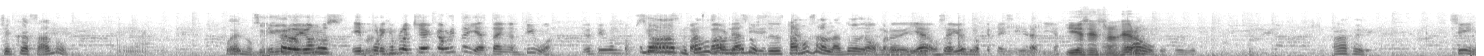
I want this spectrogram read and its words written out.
Checa sano. Bueno, Sí, pero digamos, eh, por ejemplo, Checa ahorita ya está en Antigua. Yo tengo una opción No, más pues estamos hablando, así de- estamos hablando de. No, pero de ya, o sea, yo lo que te ya. Y es extranjero. Ah, sí. Sí.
